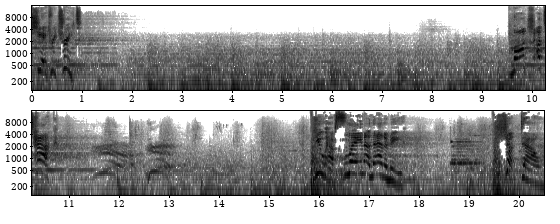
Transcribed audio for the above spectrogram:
Initiate retreat! Launch attack! You have slain an enemy! Shut down!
